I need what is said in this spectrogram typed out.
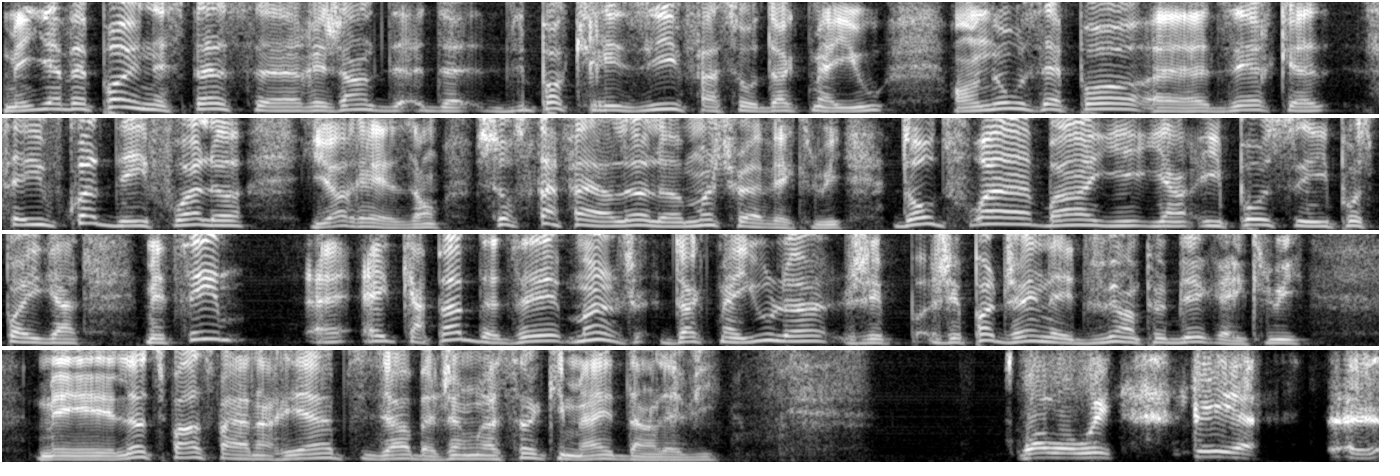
Mais il n'y avait pas une espèce, euh, Régent, d'hypocrisie face au Doc Mayou. On n'osait pas euh, dire que, savez-vous quoi, des fois, là, il a raison. Sur cette affaire-là, là, moi, je suis avec lui. D'autres fois, bon, il, pousse, il pousse pas égal. Mais tu sais, euh, être capable de dire, moi, je- Doc Mayou, là, j'ai pas- de gêne d'être vu en public avec lui. Mais là, tu passes par en arrière, puis tu dis, ah, ben, j'aimerais ça qu'il m'aide dans la vie. Oui, oui, oui. Puis, euh, euh,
